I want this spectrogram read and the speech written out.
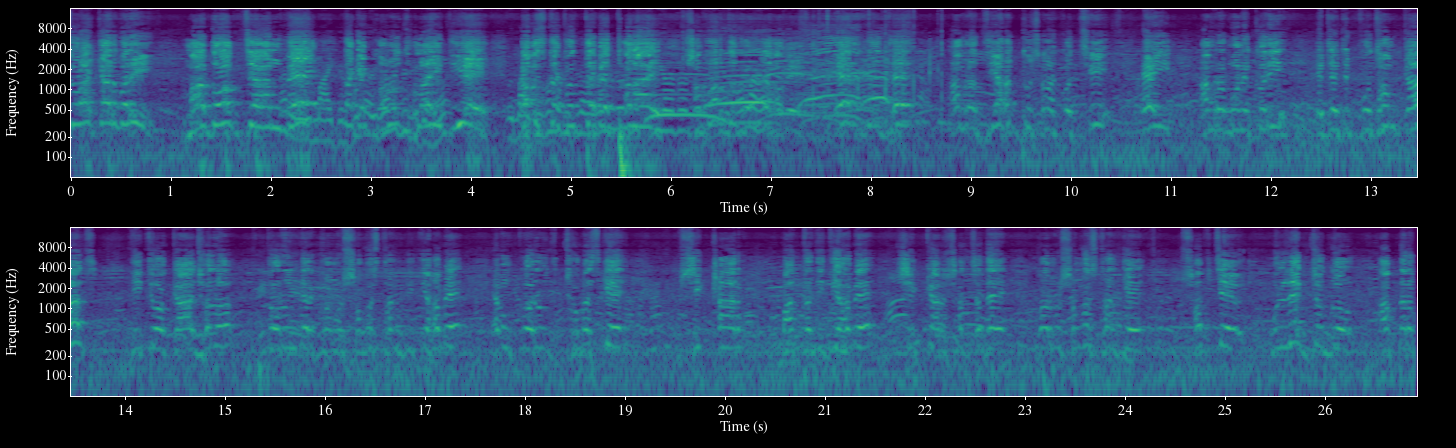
চোরা কারবারি মাদক যে আনবে তাকে গণধোলাই দিয়ে ব্যবস্থা করতে হবে থানায় সফর্দ করতে হবে। এর বিরুদ্ধে আমরা জিহাদ ঘোষণা করছি। এই আমরা মনে করি এটা একটি প্রথম কাজ। দ্বিতীয় কাজ হলো তরুণদের কর্মসংস্থান দিতে হবে এবং তরুণ সমাজকে শিক্ষার বার্তা দিতে হবে। শিক্ষার সাথে সাথে কর্মসংস্থানকে সবচেয়ে উল্লেখযোগ্য আপনারা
